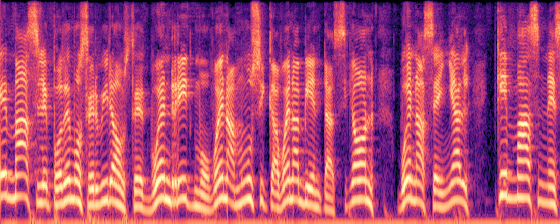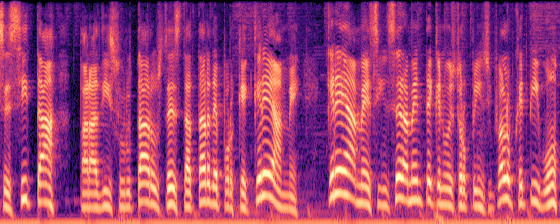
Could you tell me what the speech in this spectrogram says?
¿Qué más le podemos servir a usted? Buen ritmo, buena música, buena ambientación, buena señal. ¿Qué más necesita para disfrutar usted esta tarde? Porque créame, créame sinceramente que nuestro principal objetivo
